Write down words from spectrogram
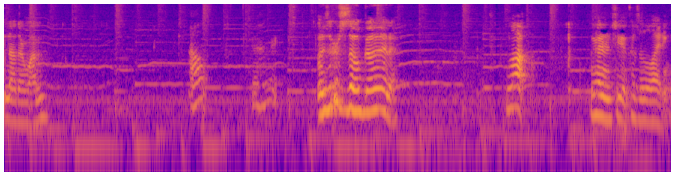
another one. Oh, you're hungry. These are so good. Look. You can't even see it because of the lighting.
